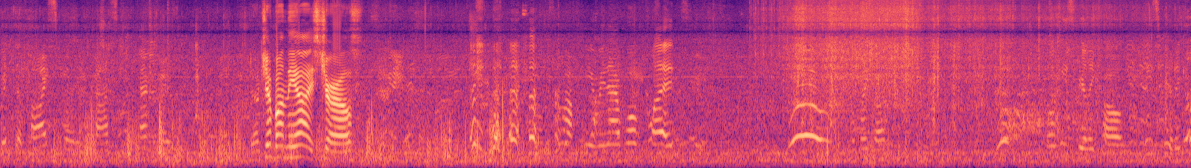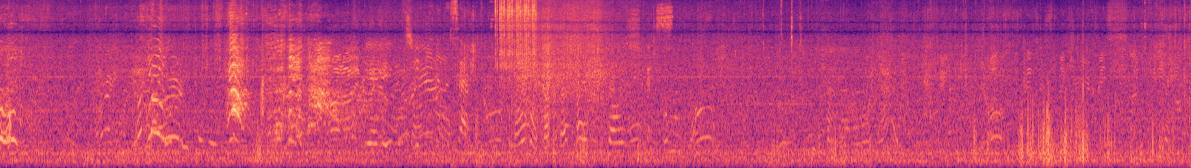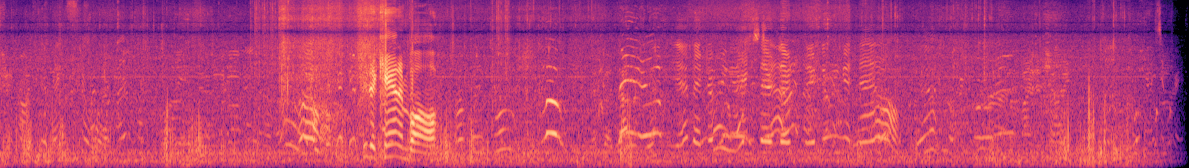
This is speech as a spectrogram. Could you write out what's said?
With the basket. Don't jump on the ice, Charles. Come up here warm clothes. Oh my god. Oh, he's really cold. He's really cold. Yeah, he was. Oh my god, that baby's going in. Oh my god. Be the cannonball. oh. Yeah, they're doing it. They're, they're, they're doing it now.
